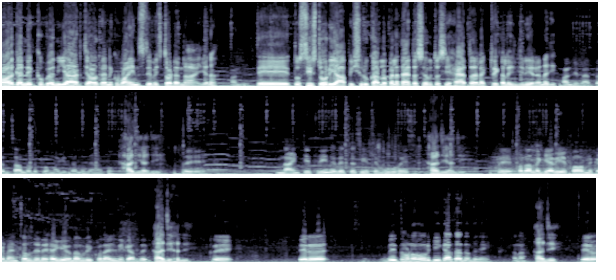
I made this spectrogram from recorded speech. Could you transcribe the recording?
ਆਰਗੈਨਿਕ ਵਿਨਯਾਰਡ ਤੇ ਆਰਗੈਨਿਕ ਵਾਈਨਸ ਦੇ ਵਿੱਚ ਤੁਹਾਡਾ ਨਾਮ ਹੈ ਹੈ ਨਾ? ਹਾਂਜੀ। ਤੇ ਤੁਸੀਂ ਸਟੋਰੀ ਆਪ ਹੀ ਸ਼ੁਰੂ ਕਰ ਲਓ ਪਹਿਲਾਂ ਤਾਂ ਇਹ ਦੱਸਿਓ ਵੀ ਤੁਸੀਂ ਹੈ ਤਾਂ ਇਲੈਕਟ੍ਰੀਕਲ ਇੰਜੀਨੀਅਰ ਹੈ ਨਾ ਜੀ? ਹਾਂਜੀ ਮੈਂ 3 ਸਾਲ ਦਾ ਡਿਪਲੋਮਾ ਕੀਤਾ ਲੁਧਿਆਣਾ ਤੋਂ। ਹਾਂਜੀ ਹਾਂਜੀ। ਤੇ 93 ਦੇ ਵਿੱਚ ਅਸੀਂ ਇੱਥੇ ਮੂਵ ਹੋਏ ਸੀ। ਹਾਂਜੀ ਹਾਂਜੀ। ਤੇ ਪਤਾ ਲੱਗਿਆ ਵੀ ਇਹ ਫੋਰਨ ਕ੍ਰੈਡੈਂਸ਼ੀਅਲ ਜਿਹੜੇ ਹੈਗੇ ਉਹਨਾਂ ਨੂੰ ਰਿਕਗਨਾਈਜ਼ ਨਹੀਂ ਕਰਦੇ। ਹਾਂਜੀ ਹਾਂਜੀ। ਤੇ ਫਿਰ ਵੀ ਹੁਣ ਹੋਰ ਕੀ ਕਰ ਸਕਦੇ ਹੋ ਤੁਸੀਂ ਹਨਾ? ਹਾਂਜੀ। ਫਿਰ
